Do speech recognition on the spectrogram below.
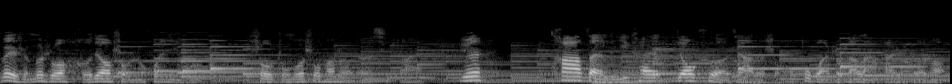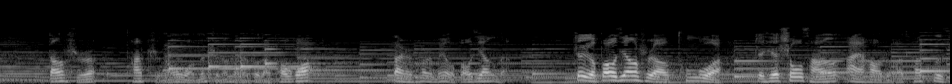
为什么说核雕受人欢迎，受众多收藏者的喜爱？因为他在离开雕刻家的时候，不管是橄榄还是核桃，当时他只能我们只能给他做到抛光，但是他是没有包浆的。这个包浆是要通过这些收藏爱好者他自己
